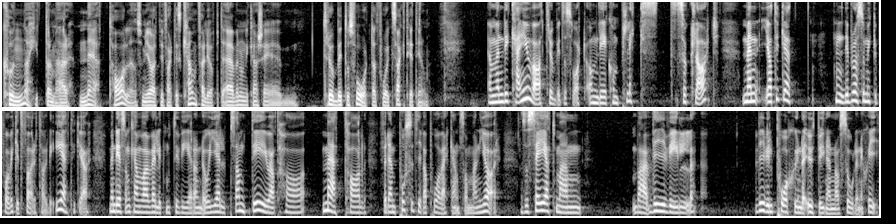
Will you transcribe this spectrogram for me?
kunna hitta de här mättalen som gör att vi faktiskt kan följa upp det. Även om det kanske är trubbigt och svårt att få exakthet inom. Ja, men det kan ju vara trubbigt och svårt om det är komplext såklart. Men jag tycker att hmm, det beror så mycket på vilket företag det är tycker jag. Men det som kan vara väldigt motiverande och hjälpsamt det är ju att ha mättal för den positiva påverkan som man gör. Alltså säg att man bara, vi vill, vi vill påskynda utbyggnaden av solenergi.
